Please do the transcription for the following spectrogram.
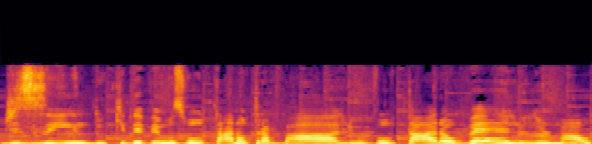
dizendo que devemos voltar ao trabalho, voltar ao velho normal?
